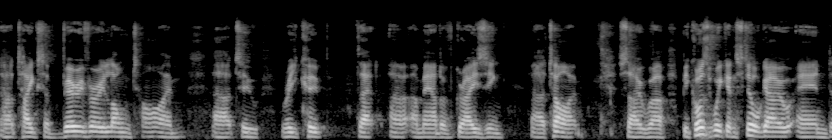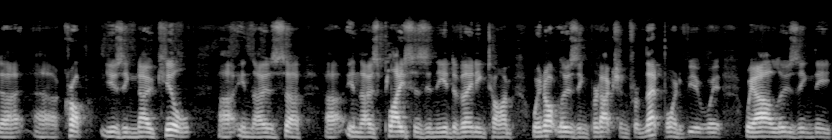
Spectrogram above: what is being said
uh, takes a very very long time uh, to recoup that uh, amount of grazing uh, time. So because we can still go and crop using no kill in those uh, in those places in the intervening time, we're not losing production from that point of view. We we are losing the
